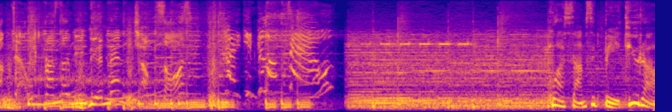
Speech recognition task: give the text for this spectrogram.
ากระป๋องสามแจ๋วปลาซาดีนเนื้อแน่นฉ่ำซอส ใครกินก็ลองแจวกว่า 30 ปีที่เรา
